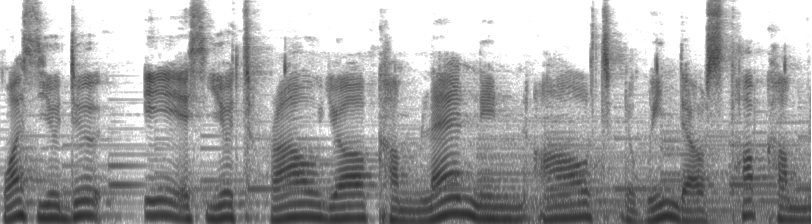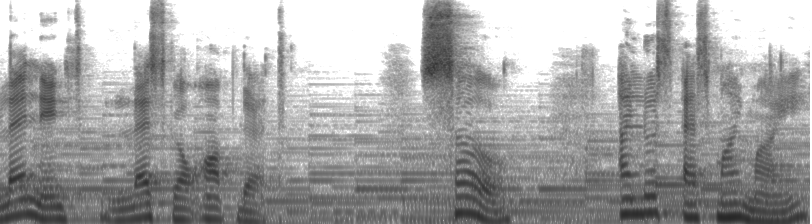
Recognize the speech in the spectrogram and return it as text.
what you do is you throw your complaining out the window. Stop complaining. Let's go up that. So, I look at my mind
